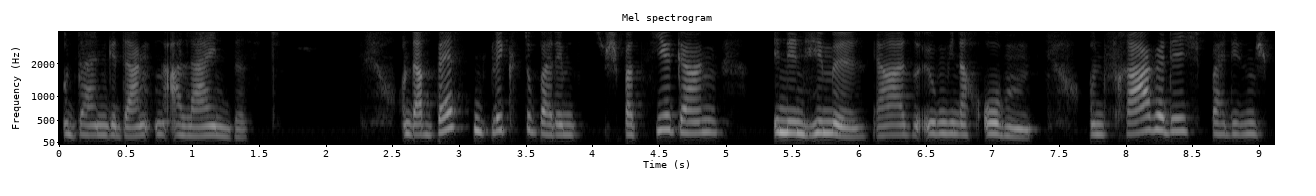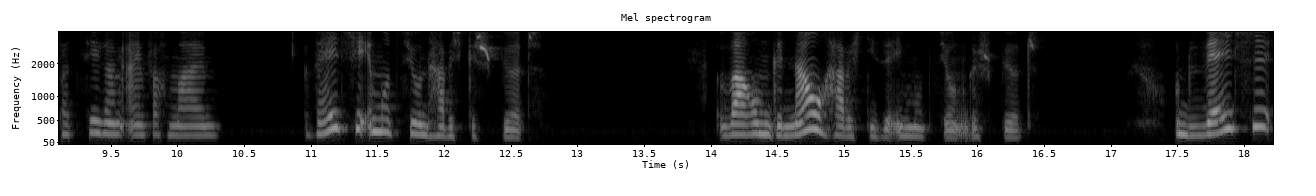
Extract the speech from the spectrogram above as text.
und deinen Gedanken allein bist. Und am besten blickst du bei dem Spaziergang in den Himmel, ja, also irgendwie nach oben und frage dich bei diesem Spaziergang einfach mal, welche Emotion habe ich gespürt? Warum genau habe ich diese Emotion gespürt? Und welche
